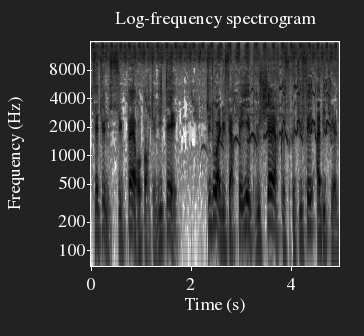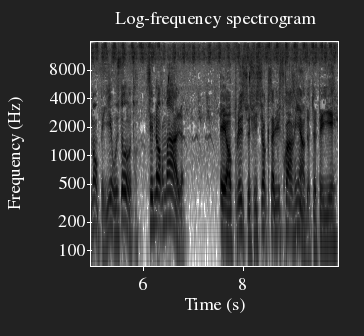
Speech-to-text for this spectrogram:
C'est une super opportunité. Tu dois lui faire payer plus cher que ce que tu fais habituellement payer aux autres. C'est normal. Et en plus, je suis sûr que ça ne lui fera rien de te payer.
